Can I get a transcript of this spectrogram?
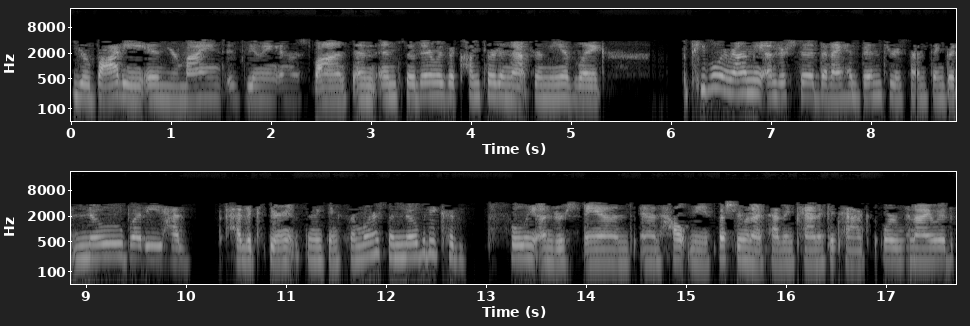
your body and your mind is doing in response. And, and so there was a comfort in that for me of like, people around me understood that I had been through something, but nobody had had experienced anything similar, so nobody could fully understand and help me, especially when I was having panic attacks or when I would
